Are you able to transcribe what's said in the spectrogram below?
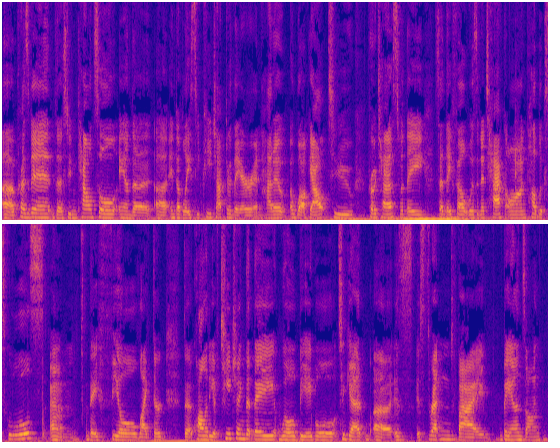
uh, president, the student council, and the uh, NAACP chapter there, and had a, a walkout to protest what they said they felt was an attack on public schools. Um, they feel like they're, the quality of teaching that they will be able to get uh, is is threatened by bans on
